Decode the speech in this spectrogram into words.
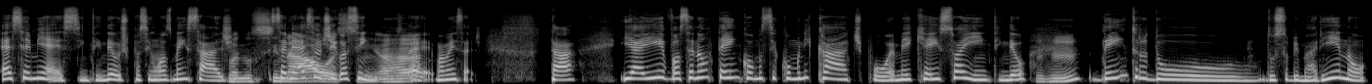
SMS, entendeu? Tipo assim, umas mensagens. Manda um sinal, SMS eu digo assim, aham. é, uma mensagem. Tá? E aí você não tem como se comunicar, tipo, é meio que é isso aí, entendeu? Uhum. Dentro do, do submarino,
